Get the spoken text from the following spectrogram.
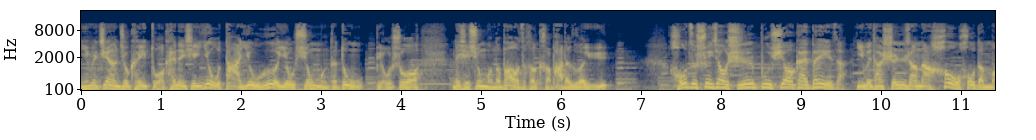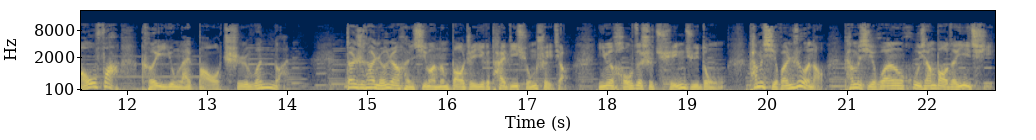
因为这样就可以躲开那些又大又恶又凶猛的动物，比如说那些凶猛的豹子和可怕的鳄鱼。猴子睡觉时不需要盖被子，因为它身上那厚厚的毛发可以用来保持温暖。但是它仍然很希望能抱着一个泰迪熊睡觉，因为猴子是群居动物，它们喜欢热闹，它们喜欢互相抱在一起，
